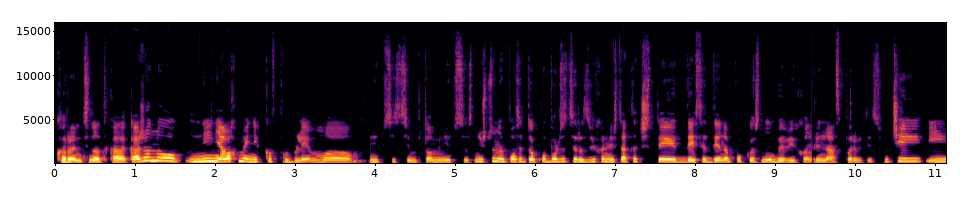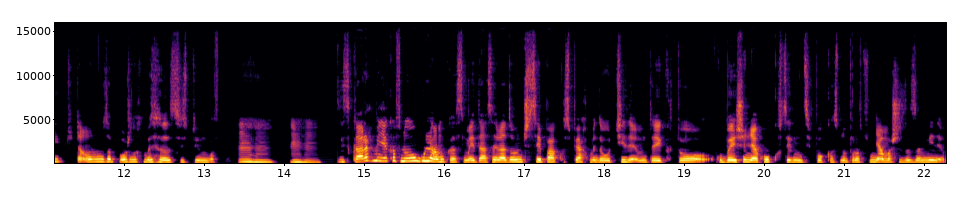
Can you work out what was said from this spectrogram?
карантина, така да кажа, но ние нямахме никакъв проблем, а, нито с симптоми, нито с нищо, но после толкова бързо се развиха нещата, че те 10 дена по-късно обявиха при нас първите случаи и тотално започнахме да си стоим в. Mm-hmm. Mm-hmm изкарахме някакъв много голям късмет. Аз се радвам, че все пак успяхме да отидем, тъй като ако беше няколко седмици по-късно, просто нямаше да заминем.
